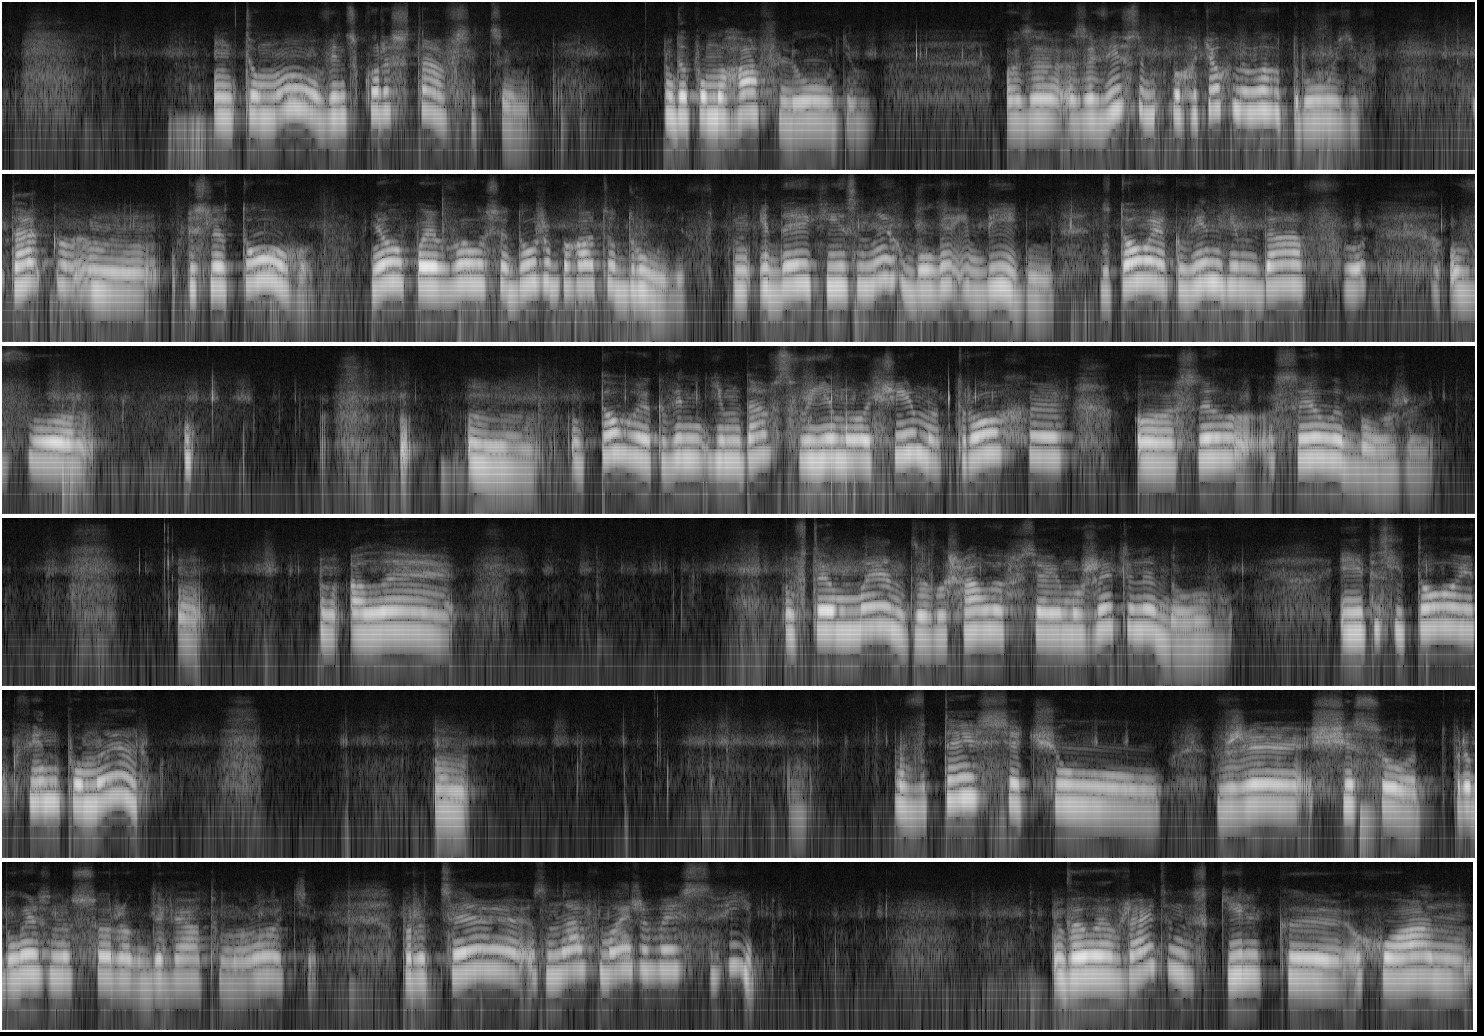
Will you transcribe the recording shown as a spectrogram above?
тому він скористався цим, допомагав людям, завів собі багатьох нових друзів. Так, після того в нього появилося дуже багато друзів, і деякі з них були і бідні. До того, як він їм дав в того, як він їм дав своїми очима трохи о, сил, сили Божої. М, м, Але в той момент залишалося йому жити недовго. І після того, як він помер, в тисячу вже 600, приблизно 49-му році про це знав майже весь світ. Ви уявляєте, наскільки Хуан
